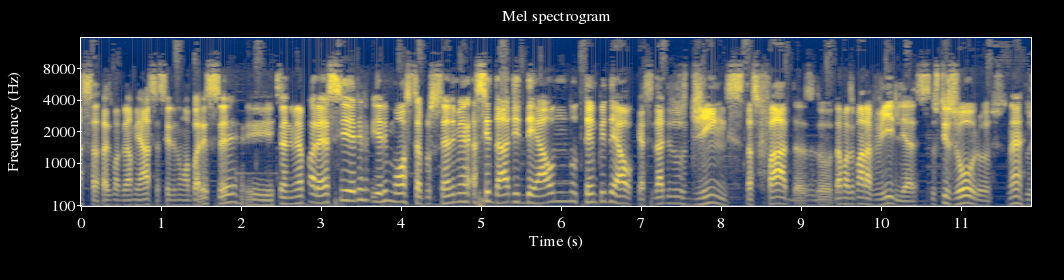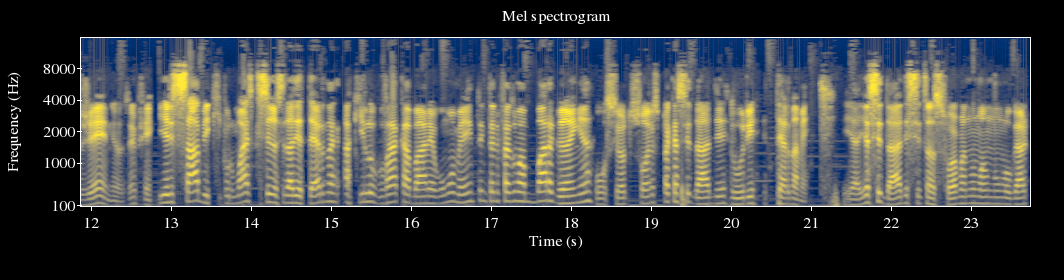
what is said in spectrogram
Ameaça, faz uma ameaça se ele não aparecer. E o Sandman aparece e ele, e ele mostra pro Sandman a cidade ideal no tempo ideal, que é a cidade dos jeans, das fadas, do, das maravilhas, dos tesouros, né? Dos gênios, enfim. E ele sabe que por mais que seja a cidade eterna, aquilo vai acabar em algum momento, então ele faz uma barganha com o Senhor dos Sonhos para que a cidade dure eternamente. E aí a cidade se transforma num lugar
